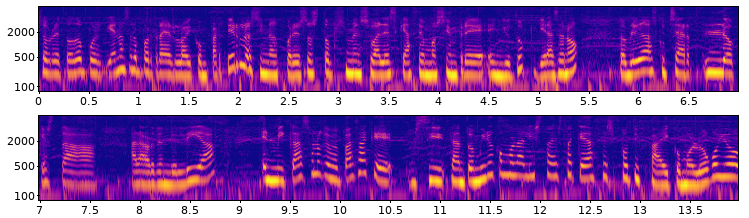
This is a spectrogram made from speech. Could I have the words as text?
sobre todo pues ya no solo por traerlo y compartirlo, sino por esos tops mensuales que hacemos siempre en YouTube, quieras o no, te obliga a escuchar lo que está a la orden del día. En mi caso lo que me pasa que si tanto miro como la lista esta que hace Spotify, como luego yo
